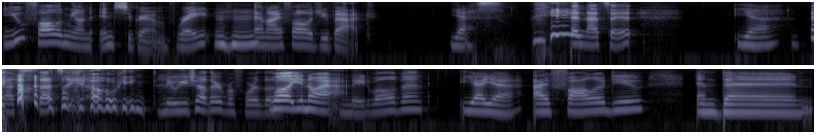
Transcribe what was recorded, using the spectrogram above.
you followed me on Instagram, right? mm-hmm. And I followed you back, Yes. and that's it. yeah. That's that's like how we knew each other before the Well, you know, I Madewell event. yeah, yeah. I followed you and then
